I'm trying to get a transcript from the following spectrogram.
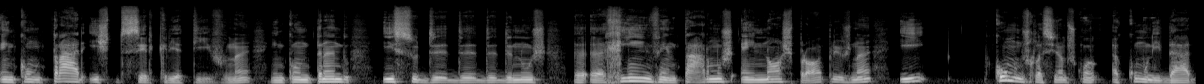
encontrar isto de ser criativo, né? encontrando isso de, de, de, de nos uh, reinventarmos em nós próprios né? e como nos relacionamos com a comunidade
